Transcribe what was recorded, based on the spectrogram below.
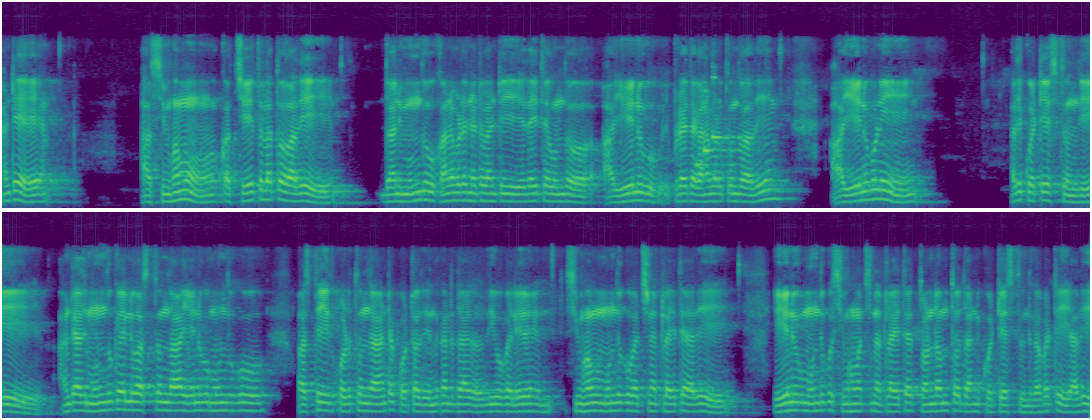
అంటే ఆ సింహము ఒక చేతులతో అది దాని ముందు కనబడినటువంటి ఏదైతే ఉందో ఆ ఏనుగు ఎప్పుడైతే కనబడుతుందో అది ఆ ఏనుగుని అది కొట్టేస్తుంది. అంటే అది ముందుకెళ్ళి వస్తుందా? ఏనుగు ముందుకు వస్తే ఇది కొడుతుందా అంటే కొట్టదు. ఎందుకంటే అది ఒక సింహం ముందుకు వచ్చినట్లయితే అది ఏనుగు ముందుకు సింహం వచ్చినట్లయితే తొండంతో దాన్ని కొట్టేస్తుంది. కాబట్టి అది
